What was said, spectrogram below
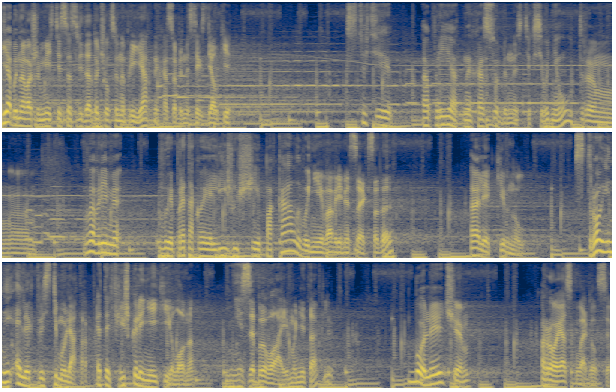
Я бы на вашем месте сосредоточился на приятных особенностях сделки. Кстати, о приятных особенностях. Сегодня утром, э, во время... Вы про такое лижущее покалывание во время секса, да? Олег кивнул. Встроенный электростимулятор. Это фишка линейки Илона. Незабываемо, не так ли? Более чем. Рой осклабился.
